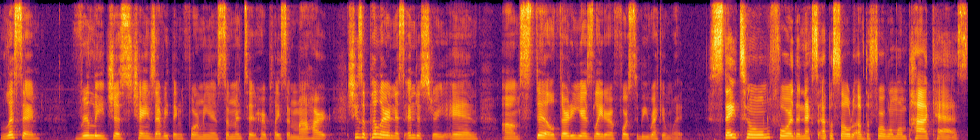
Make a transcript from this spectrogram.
listen really just changed everything for me and cemented her place in my heart. She's a pillar in this industry and um, still, 30 years later, a force to be reckoned with. Stay tuned for the next episode of the 411 podcast.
